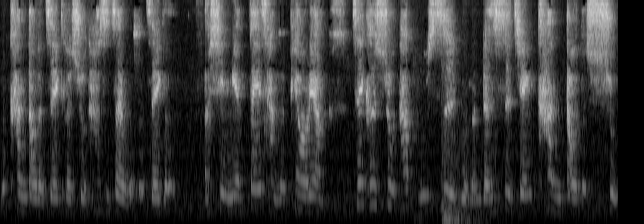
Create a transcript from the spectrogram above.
我看到的这一棵树，它是在我的这个。呃，心里面非常的漂亮。这棵树它不是我们人世间看到的树，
